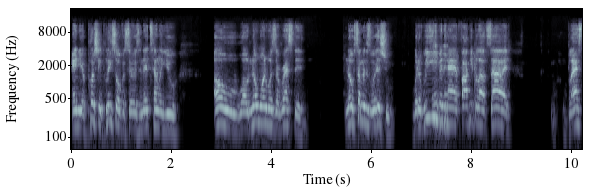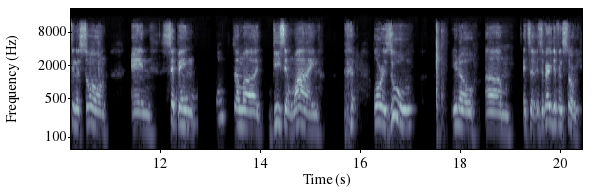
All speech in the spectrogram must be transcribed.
and you're pushing police officers, and they're telling you, "Oh, well, no one was arrested, no summons were issued." But if we mm-hmm. even had five people outside blasting a song and sipping mm-hmm. some uh, decent wine or a Zool, you know, um, it's a it's a very different story.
